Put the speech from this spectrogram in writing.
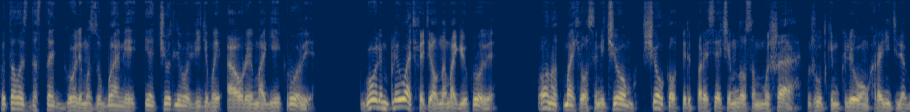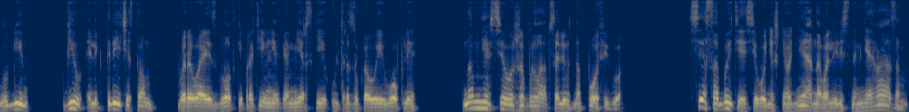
пыталась достать голема зубами и отчетливо видимой аурой магии крови. Голем плевать хотел на магию крови. Он отмахивался мечом, щелкал перед поросячьим носом мыша жутким клювом хранителя глубин, бил электричеством, вырывая из глотки противника мерзкие ультразвуковые вопли. Но мне все уже было абсолютно пофигу. Все события сегодняшнего дня навалились на меня разом,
